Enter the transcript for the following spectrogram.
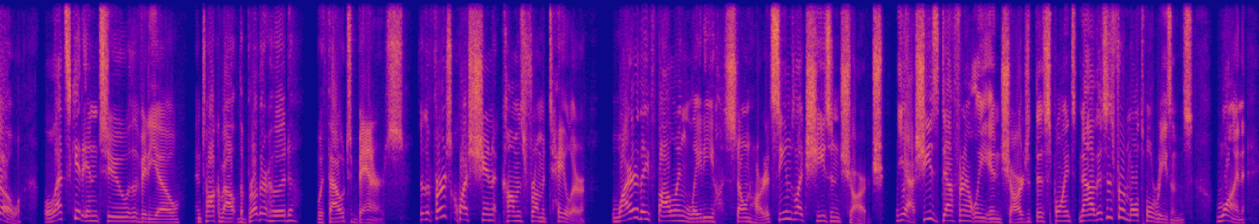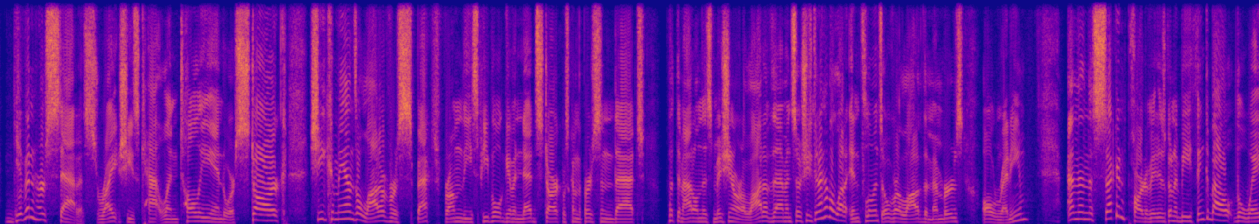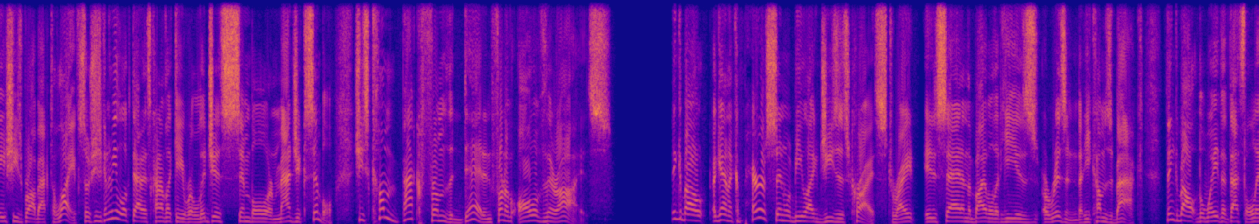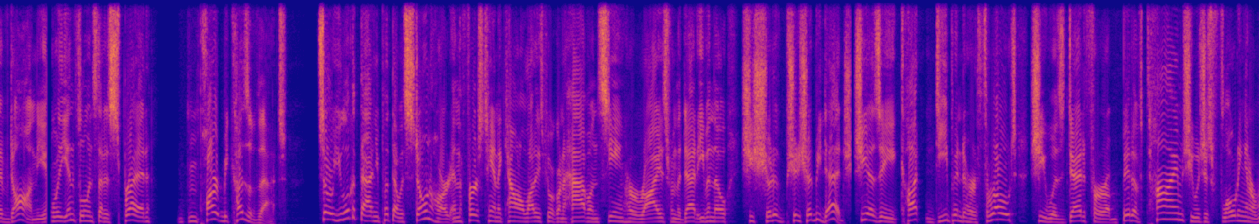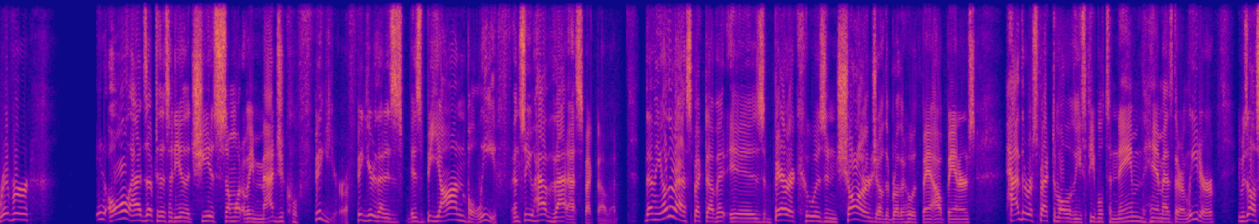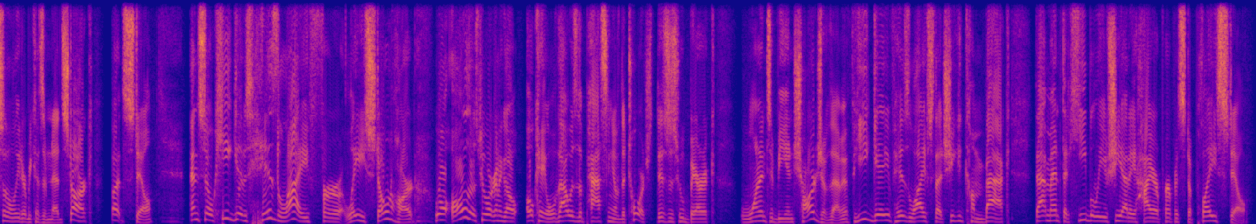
So let's get into the video and talk about the Brotherhood without banners. So the first question comes from Taylor. Why are they following Lady Stoneheart? It seems like she's in charge. Yeah, she's definitely in charge at this point. Now, this is for multiple reasons. One, given her status, right? She's Catelyn Tully and or Stark. She commands a lot of respect from these people, given Ned Stark was kind of the person that put them out on this mission or a lot of them and so she's going to have a lot of influence over a lot of the members already and then the second part of it is going to be think about the way she's brought back to life. So she's going to be looked at as kind of like a religious symbol or magic symbol. She's come back from the dead in front of all of their eyes. Think about again a comparison would be like jesus christ right? It is said in the bible that he is arisen that he comes back. Think about the way that that's lived on the or the influence that is spread in part because of that so you look at that and you put that with stoneheart and the first-hand account a lot of these people are going to have on seeing her rise from the dead even though she should have she should be dead she has a cut deep into her throat she was dead for a bit of time she was just floating in a river it all adds up to this idea that she is somewhat of a magical figure, a figure that is is beyond belief. And so you have that aspect of it. Then the other aspect of it is Beric, who was in charge of the Brotherhood with out banners, had the respect of all of these people to name him as their leader. He was also the leader because of Ned Stark, but still. And so he gives his life for Lady Stoneheart. Well, all of those people are going to go, okay, well, that was the passing of the torch. This is who Beric wanted to be in charge of them. If he gave his life so that she could come back, that meant that he believed she had a higher purpose to play still.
